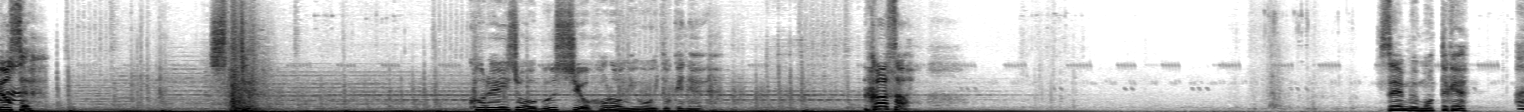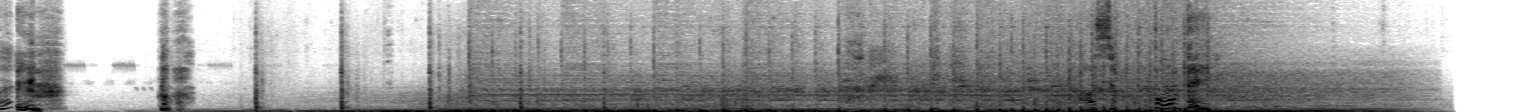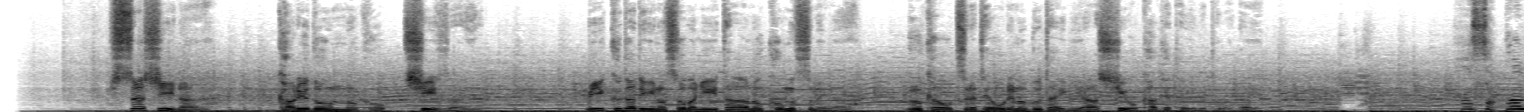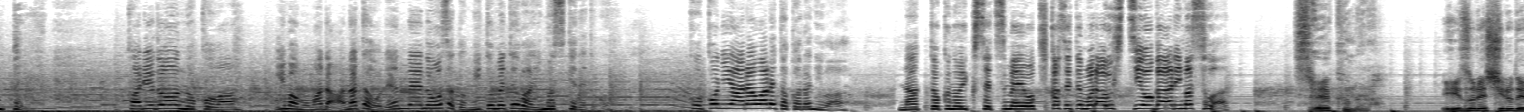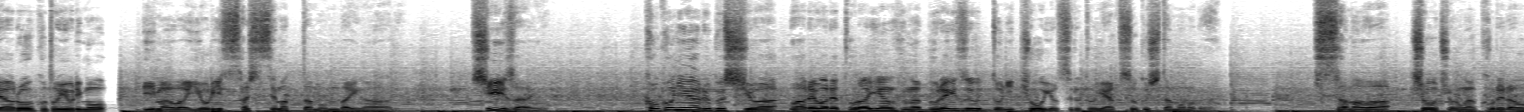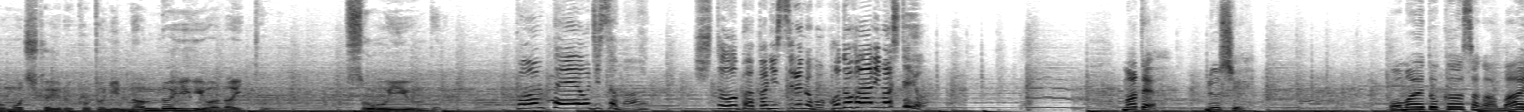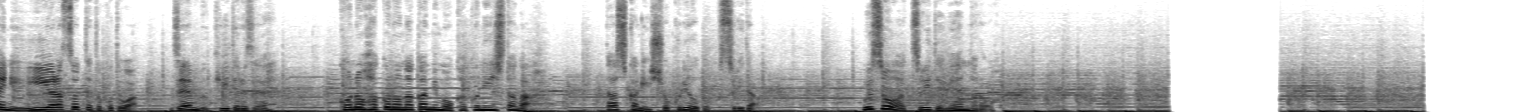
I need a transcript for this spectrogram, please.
よせ。知ってる。これ以上物資をフォローに置いとけね。え母さん。全部持ってけ。え？覇者ポンペイ久しいな。カリュドーンの子シーザーよ。ビッグダディのそばにいたあの小娘が部下を連れて俺の部隊に足をかけているとは覇者ポンペイカリュドーンの子は今もまだあなたを連盟の長と認めてはいますけれど。ここに現れたからには納得のいく説明を聞かせてもらう必要がありますわ。なセクないずれ知るであろうことよりも今はより差し迫った問題がある。シーザーよ。ここにある物資は我々トライアンフがブレイズウッドに供与すると約束したものだ。貴様は町長がこれらを持ち帰ることに何ら意義はないとそう言うんだ。ポンペイおじさま人をバカにするのも程がありましてよ。待てルーシーお前と母さんが前に言い争ってたことは全部聞いてるぜ。この箱の中身も確認したが確かに食料と薬だ。嘘はついてねえんだろ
